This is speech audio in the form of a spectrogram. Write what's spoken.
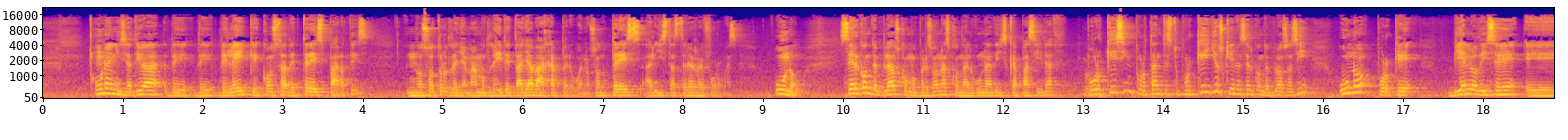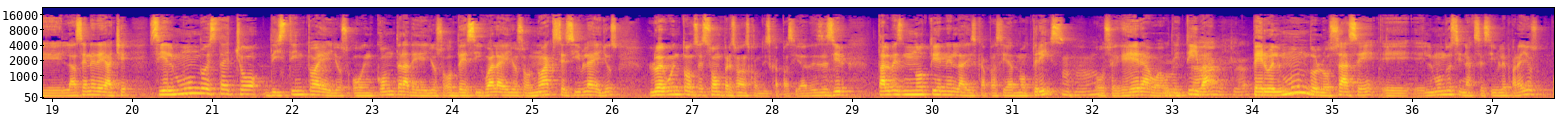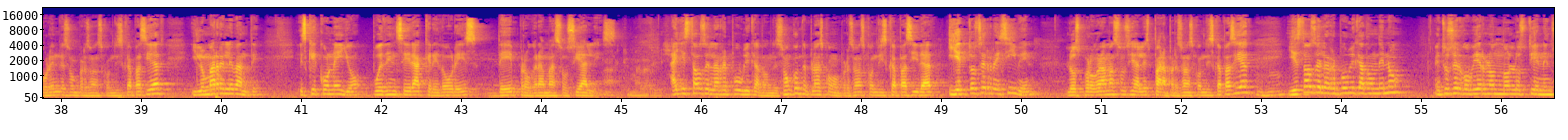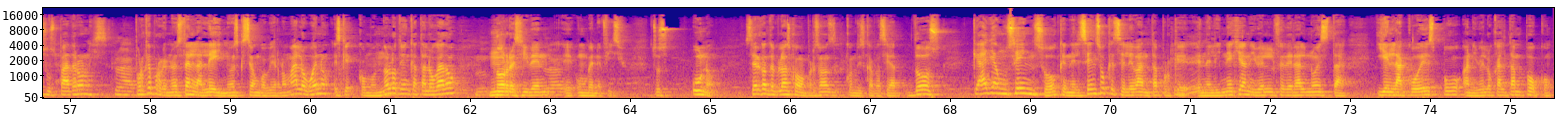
Una iniciativa de, de ley que consta de tres partes. Nosotros le llamamos ley de talla baja, pero bueno, son tres aristas, tres reformas. Uno, ser contemplados como personas con alguna discapacidad. ¿Por qué es importante esto? ¿Por qué ellos quieren ser contemplados así? Uno, porque bien lo dice eh, la CNDH, si el mundo está hecho distinto a ellos o en contra de ellos o desigual a ellos o no accesible a ellos, luego entonces son personas con discapacidad. Es decir, tal vez no tienen la discapacidad motriz o ceguera o auditiva, pero el mundo los hace, eh, el mundo es inaccesible para ellos, por ende son personas con discapacidad. Y lo más relevante es que con ello pueden ser acreedores de programas sociales. Ah, Hay estados de la República donde son contempladas como personas con discapacidad y entonces reciben los programas sociales para personas con discapacidad. Y estados de la República donde no. Entonces el gobierno no los tiene en sus padrones. ¿Por qué? Porque no está en la ley, no es que sea un gobierno malo. Bueno, es que como no lo tienen catalogado, no reciben eh, un beneficio. Entonces, uno, ser contemplados como personas con discapacidad. Dos, que haya un censo, que en el censo que se levanta, porque en el INEGI a nivel federal no está, y en la COESPO a nivel local tampoco,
